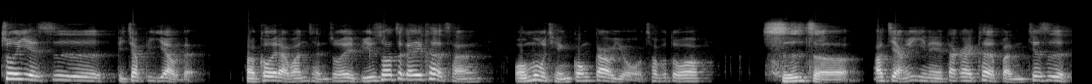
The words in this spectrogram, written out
作业是比较必要的，好，各位来完成作业。比如说这个 A 课程，我目前公告有差不多十则，啊，讲义呢，大概课本就是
